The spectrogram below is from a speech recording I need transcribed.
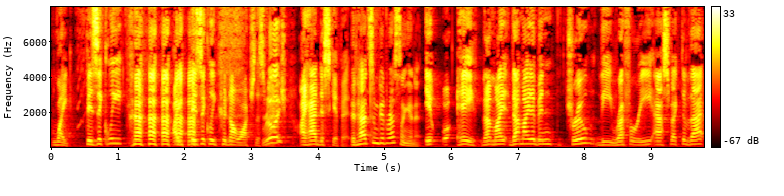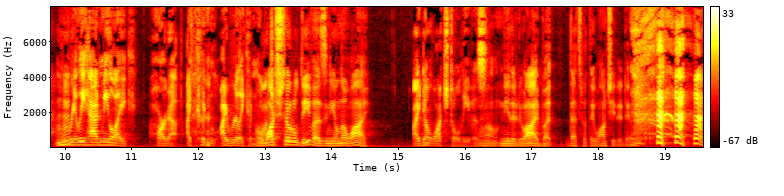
like physically. I physically could not watch this. Really? match. I had to skip it. It had some good wrestling in it. It hey that might that might have been true. The referee aspect of that mm-hmm. really had me like hard up. I couldn't. I really couldn't watch, Watch it. Total Divas, and you'll know why. I don't watch Total Divas. Well, neither do I, but that's what they want you to do.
